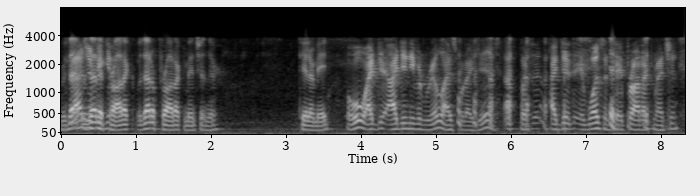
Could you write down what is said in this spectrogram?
Was that was that a product was that a product mentioned there? Tailor made? Oh, I, did, I didn't even realize what I did, but I did. It wasn't a product mention.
